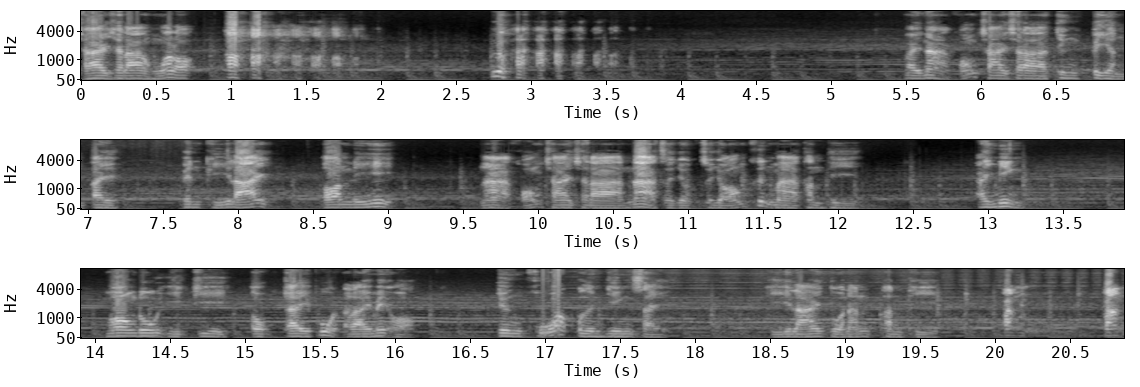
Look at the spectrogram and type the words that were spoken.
ชายชราหัวเราะใบหน้าของชายชราจึงเปลี่ยนไปเป็นผีร้าย ตอนนี้ หน้าของชายชราหน้าสยดสยองขึ้นมาทันที ไอ้มิ่ง มองดูอีกทีตกใจพูดอะไรไม่ออก จึงคว้าปืนยิงใส่ ผีร้ายตัวนั้นทันที ปังปัง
